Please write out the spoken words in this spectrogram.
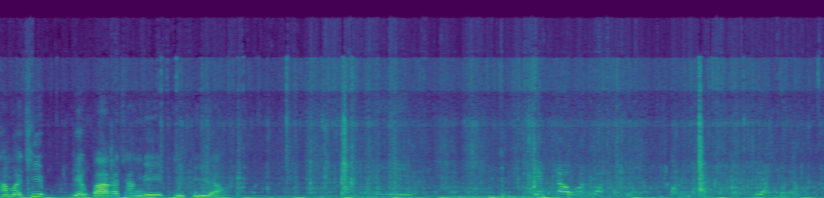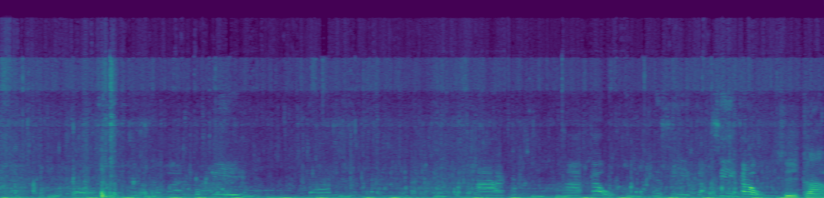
ทำอาชีพเลี้ยงปลากระชังนี่กี่ปีแล้วมีเจ็ดเก้าอันบ่ ก้าสี่เก้า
